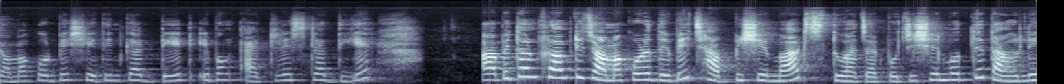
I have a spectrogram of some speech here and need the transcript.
জমা করবে সেদিনকার ডেট এবং অ্যাড্রেসটা দিয়ে আবেদন ফর্মটি জমা করে দেবে ছাব্বিশে মার্চ দু হাজার পঁচিশের মধ্যে। তাহলে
